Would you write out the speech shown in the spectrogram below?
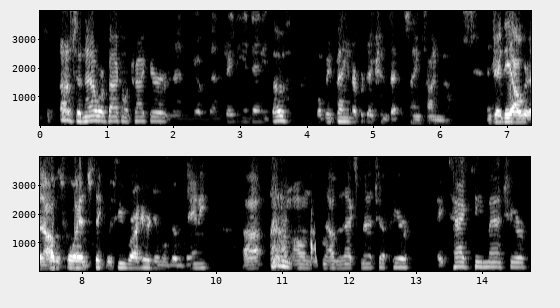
so now we're back on track here, and then JD and Danny both will be paying their predictions at the same time now. And JD, I'll, I'll just go ahead and stick with you right here. Then we'll go to Danny uh, on now the next matchup here, a tag team match here.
